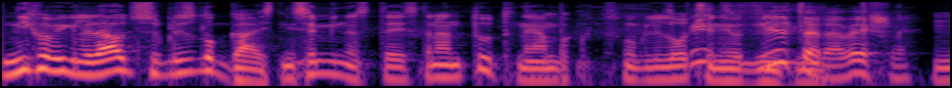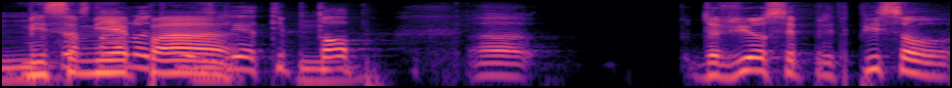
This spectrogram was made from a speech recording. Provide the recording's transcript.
njihovi gledalci so bili zelo gajsti, nisem mi na tej strani tudi, ne, ampak smo bili ločeni od njih. Filtera, veš. Ne? Mm. Mislim, je pa. Tip top. Uh, držijo se predpisov,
